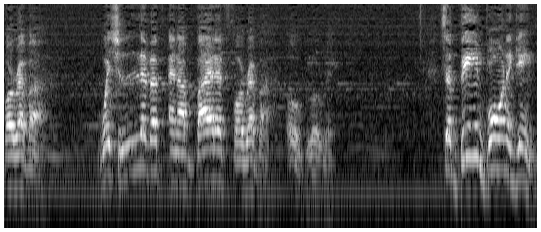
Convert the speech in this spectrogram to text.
forever. Which liveth and abideth forever. Oh, glory. So being born again,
